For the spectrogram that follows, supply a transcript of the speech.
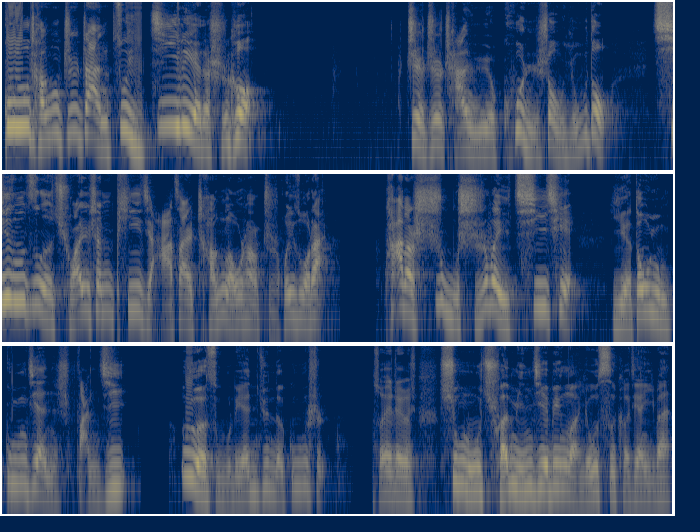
攻城之战最激烈的时刻，置之单于困兽犹斗，亲自全身披甲在城楼上指挥作战，他的数十位妻妾也都用弓箭反击，遏阻联军的攻势。所以这个匈奴全民皆兵嘛，由此可见一斑。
